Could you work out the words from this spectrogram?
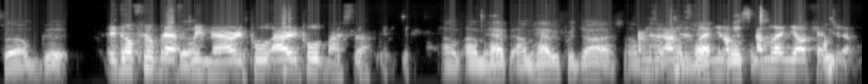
So I'm good. Hey, don't feel bad for me, man. I already pulled. I already pulled my stuff. I'm I'm happy. I'm happy for Josh. I'm, I'm just, I'm, I'm I'm just happy. letting y'all. Listen, I'm letting y'all catch I'm- up.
